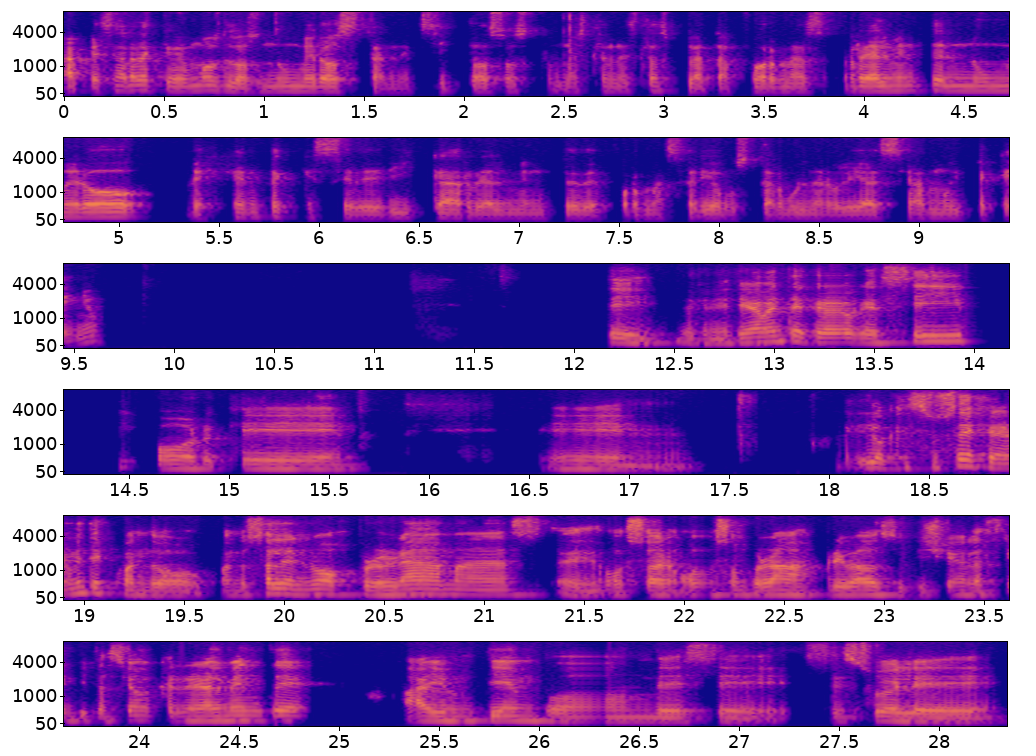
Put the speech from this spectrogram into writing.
a pesar de que vemos los números tan exitosos que muestran estas plataformas, realmente el número de gente que se dedica realmente de forma seria a buscar vulnerabilidades sea muy pequeño? Sí, definitivamente creo que sí, porque em, lo que sucede generalmente es cuando, cuando salen nuevos programas eh, o, son, programas privados y llegan las invitaciones, generalmente hay un tiempo donde se, se suele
